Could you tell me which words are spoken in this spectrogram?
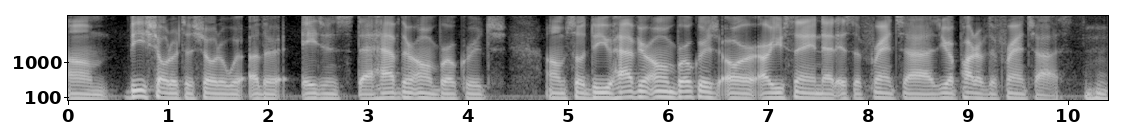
um, be shoulder to shoulder with other agents that have their own brokerage. Um, so do you have your own brokerage or are you saying that it's a franchise? You're a part of the franchise. Mm-hmm.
